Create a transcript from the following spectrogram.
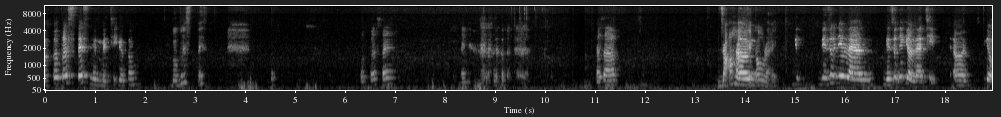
uh, purpose statement của chị được không purpose statement purpose statement là sao rõ hơn um, cái câu đấy ví dụ như là ví dụ như kiểu là chị uh, kiểu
